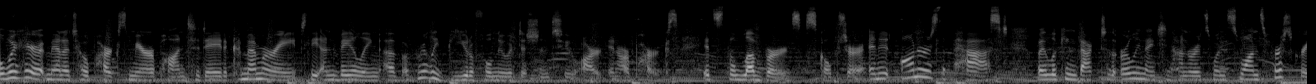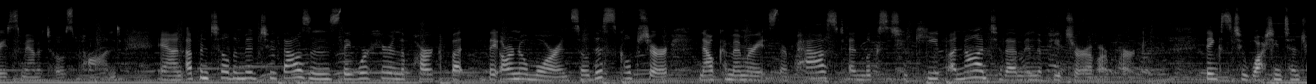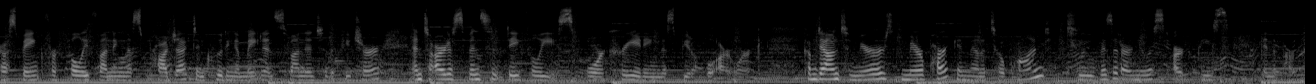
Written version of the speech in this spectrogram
Well, we're here at Manito Park's Mirror Pond today to commemorate the unveiling of a really beautiful new addition to art in our parks. It's the Lovebirds sculpture, and it honors the past by looking back to the early 1900s when swans first graced Manito's pond. And up until the mid-2000s, they were here in the park, but they are no more. And so this sculpture now commemorates their past and looks to keep a nod to them in the future of our park. Thanks to Washington Trust Bank for fully funding this project, including a maintenance fund into the future, and to artist Vincent DeFelice for creating this beautiful artwork. Come down to Mirrors Mirror Park in Manito Pond to visit our newest art piece in the park.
